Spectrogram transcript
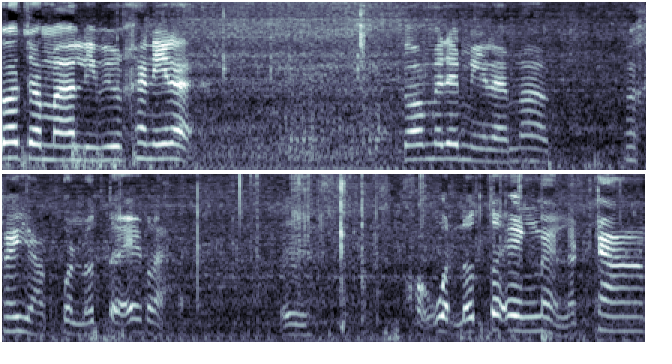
ก็จะมารีวิวแค่นี้แหละ ก็ไม่ได้มีอะไรมาก ก็แค่อยากอวดรถตัวเองแหละ เออ ขออวดรถตัวเองหน่อยละกัน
